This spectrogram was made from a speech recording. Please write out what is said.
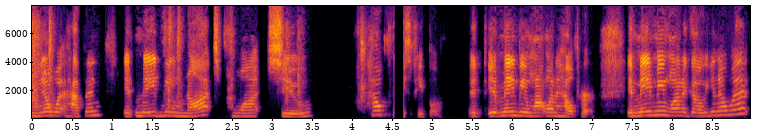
And you know what happened? It made me not want to help these people. It, it made me want, want to help her. It made me want to go, you know what?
